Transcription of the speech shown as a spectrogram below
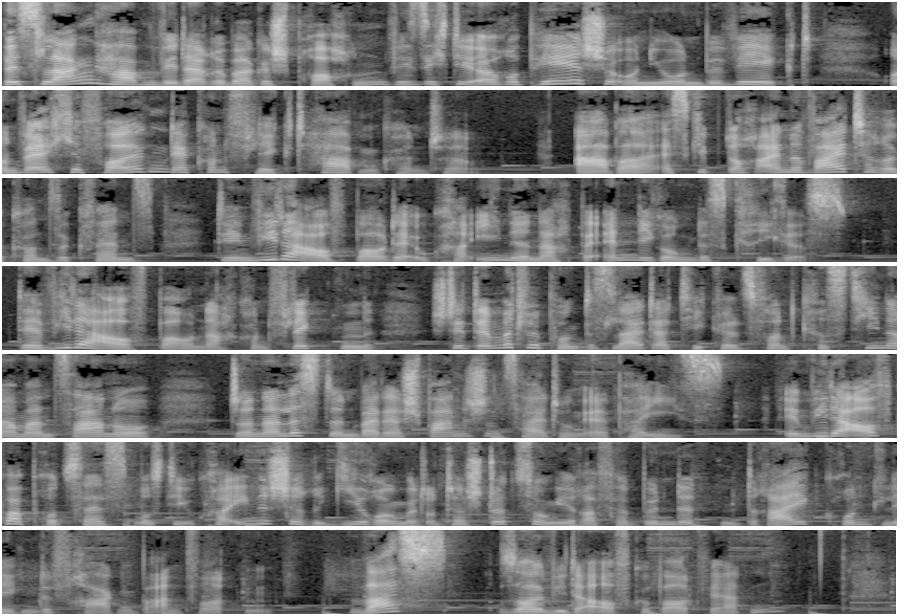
Bislang haben wir darüber gesprochen, wie sich die Europäische Union bewegt und welche Folgen der Konflikt haben könnte. Aber es gibt noch eine weitere Konsequenz, den Wiederaufbau der Ukraine nach Beendigung des Krieges. Der Wiederaufbau nach Konflikten steht im Mittelpunkt des Leitartikels von Cristina Manzano, Journalistin bei der spanischen Zeitung El País. Im Wiederaufbauprozess muss die ukrainische Regierung mit Unterstützung ihrer Verbündeten drei grundlegende Fragen beantworten. Was soll wieder aufgebaut werden?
